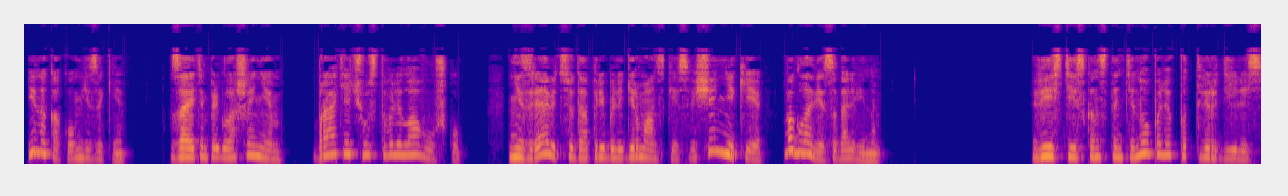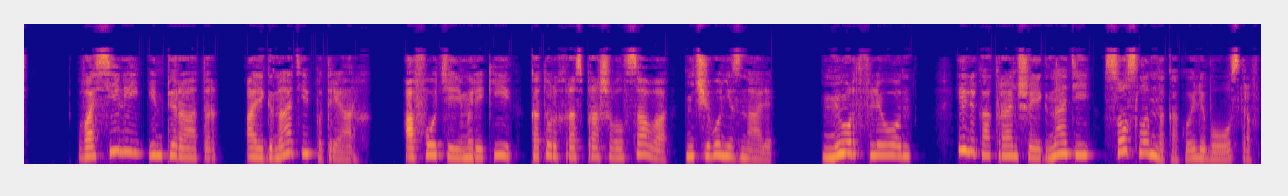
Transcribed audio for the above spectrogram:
и на каком языке. За этим приглашением братья чувствовали ловушку. Не зря ведь сюда прибыли германские священники во главе с Адальвином. Вести из Константинополя подтвердились. Василий — император, а Игнатий — патриарх. Афотия и моряки, которых расспрашивал Сава, ничего не знали. Мертв ли он или, как раньше Игнатий, сослан на какой-либо остров.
